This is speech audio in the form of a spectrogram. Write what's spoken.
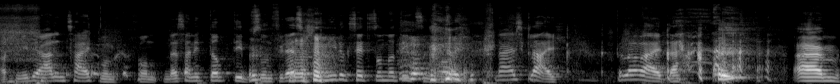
hast du einen idealen Zeitpunkt gefunden. Das sind die Top-Tipps und für das hast du niedergesetzt und Notizen gemacht. Nein, ist gleich. Dann weiter. Ähm,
